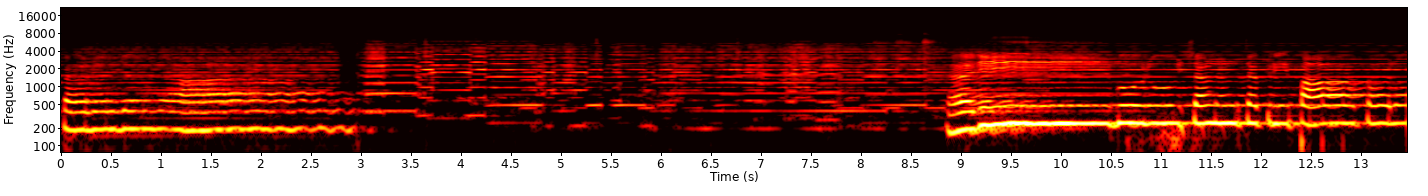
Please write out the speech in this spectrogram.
સર્જના હરી ગુરુ સંત કૃપા કરો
